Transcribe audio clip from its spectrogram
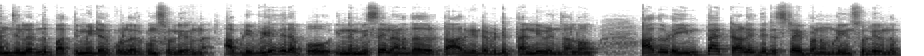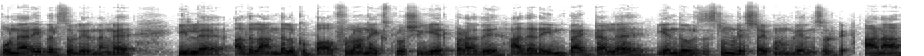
அஞ்சுலேருந்து பத்து மீட்டருக்குள்ளே இருக்கும்னு சொல்லியிருந்தேன். அப்படி விழுகிறப்போ இந்த மிசைல் ஆனது அதோட டார்கெட்டை விட்டு தள்ளி விழுந்தாலும் அதோட இம்பாக்டால் இதை டிஸ்ட்ராய் பண்ண முடியும்னு சொல்லியிருந்தப்போ நிறைய பேர் சொல்லியிருந்தாங்க இல்லை அதில் அந்தளவுக்கு பவர்ஃபுல்லான எக்ஸ்ப்ளோஷன் ஏற்படாது. அதோட இம்பாக்டால் எந்த ஒரு சிஸ்டமும் டிஸ்ட்ராய் பண்ண முடியாதுன்னு சொல்லிட்டு. ஆனால்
